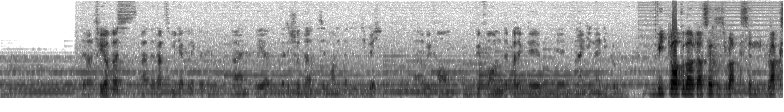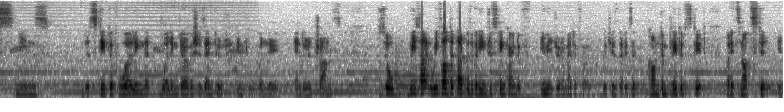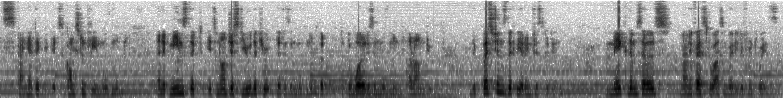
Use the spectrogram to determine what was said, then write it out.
The three of us are the Raqs Media Collective, and we are there is Shuddha, this is Monica, this is. Uh, we formed we formed the collective in 1992. We talk about ourselves as Raqs, and Raqs means the state of whirling that whirling dervishes enter into when they enter a trance. So we thought we thought that that was a very interesting kind of image or a metaphor, which is that it's a contemplative state, but it's not still. It's kinetic. It's constantly in movement, and it means that it's not just you that you that is in movement, but that the world is in movement around you. The questions that we are interested in make themselves manifest to us in very different ways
